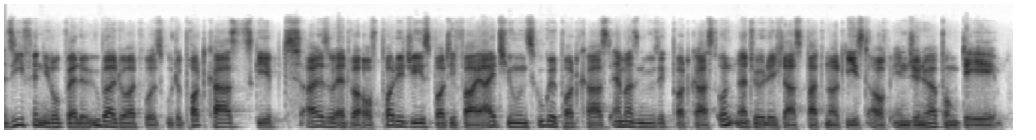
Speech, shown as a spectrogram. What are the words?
Sie finden die Druckwelle überall dort, wo es gute Podcasts gibt. Also etwa auf Podigy, Spotify, iTunes, Google Podcast, Amazon Music Podcast und natürlich, last but not least, auf ingenieur.de.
